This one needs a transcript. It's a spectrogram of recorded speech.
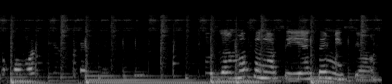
como Voz Nos vemos en la siguiente emisión.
